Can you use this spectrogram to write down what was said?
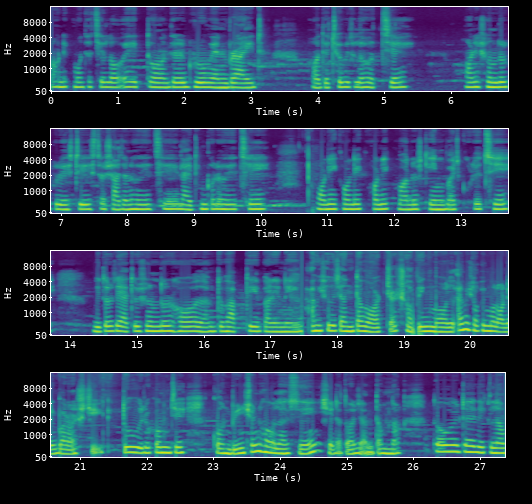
অনেক মজা ছিল। এই তো আমাদের গ্রুম অ্যান্ড ব্রাইড ওদের ছবি তোলা হচ্ছে। অনেক সুন্দর করে স্টেজটা সাজানো হয়েছে লাইটিং করা হয়েছে। অনেক অনেক অনেক মানুষকে ইনভাইট করেছে। ভিতরে এত সুন্দর হল, আমি তো ভাবতেই পারিনি। আমি শুধু জানতাম অর্চার্ড শপিং মল আমি শপিং মল অনেকবার আসছি, কিন্তু এরকম যে কনভেনশন হল আছে, সেটা তো আর জানতাম না। তো এটাই দেখলাম,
